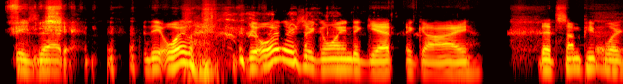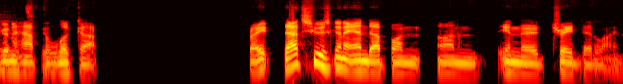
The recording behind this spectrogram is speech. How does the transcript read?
Is that the Oilers? the Oilers are going to get a guy that some people are Oh, going to have to look up. Right, that's who's going to end up on on in the trade deadline.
